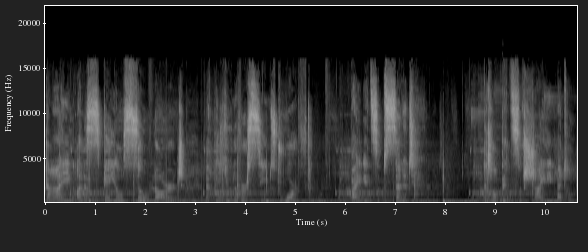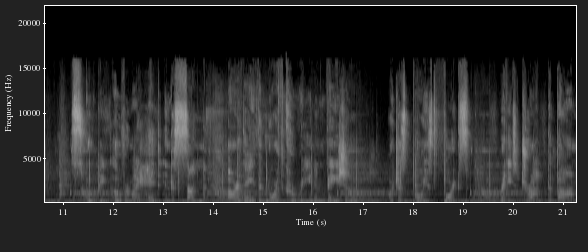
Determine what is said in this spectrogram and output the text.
dying on a scale so large that the universe seems dwarfed by its obscenity. Little bits of shiny metal swooping over my head in the sun. Are they the North Korean invasion? Or just poised forks ready to drop the bomb?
